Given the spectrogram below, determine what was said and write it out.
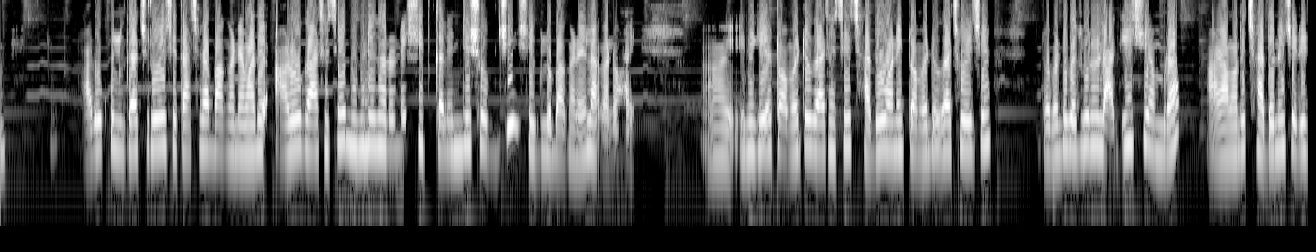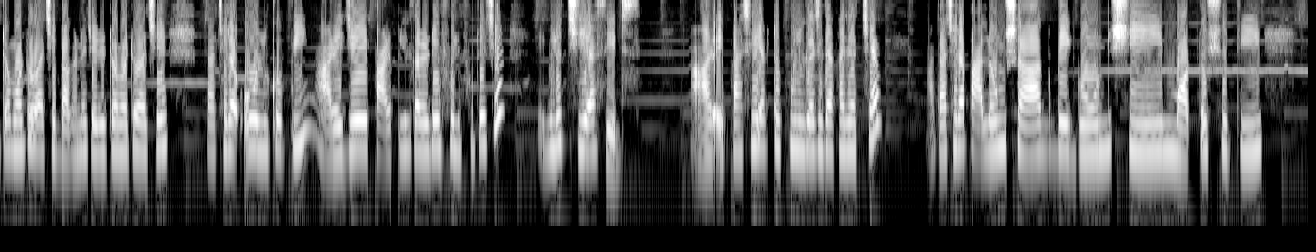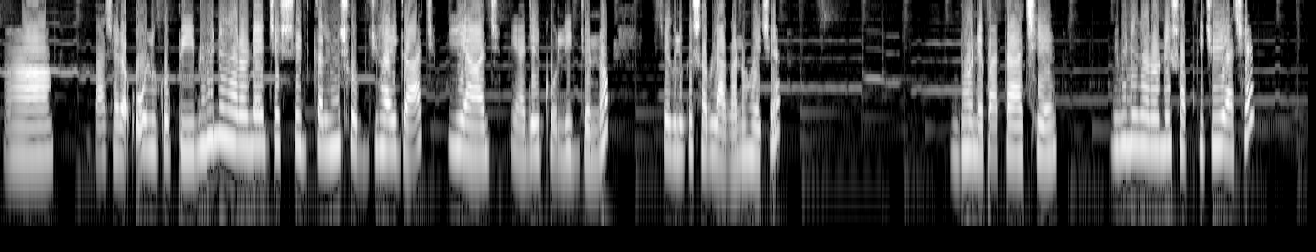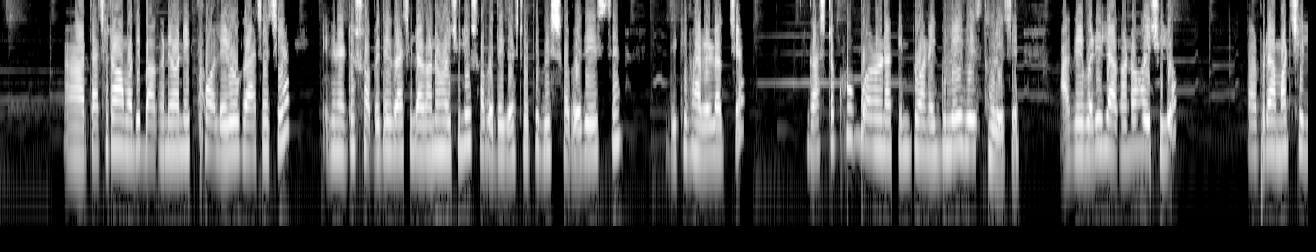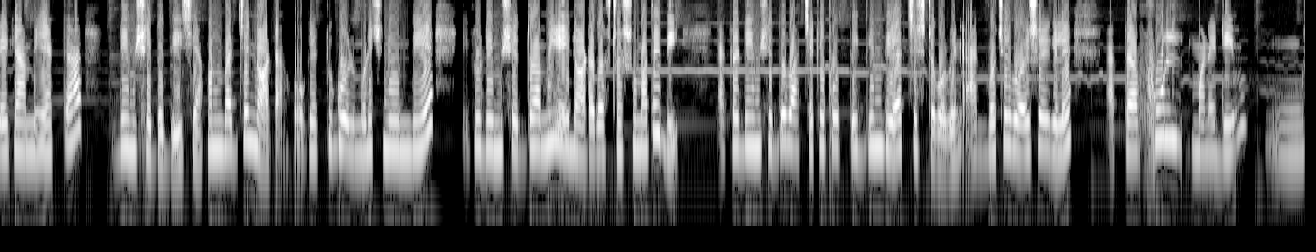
আরও কুল গাছ রয়েছে, তাছাড়া বাগানে আমাদের আরও গাছ আছে। বিভিন্ন ধরনের শীতকালীন যে সবজি, সেগুলো বাগানে লাগানো হয়। এদিকে টমেটো গাছ আছে, ছাদেও অনেক টমেটো গাছ হয়েছে। টমেটো গাছগুলো লাগিয়েছি আমরা। আর আমাদের ছাদনে চেরি টমেটো আছে, বাগানে চেরি টমেটো আছে। তাছাড়া ওলকপি, আর এই যে পার্পল কালারের ফুল ফুটেছে, এগুলো চিয়া সিডস। আর এই পাশেই একটা ফুল গাছ দেখা যাচ্ছে। আর তাছাড়া পালং শাক, বেগুন, শিম, মটরশুঁটি তাছাড়া ওলকপি, বিভিন্ন ধরনের যে শীতকালীন সবজি হয় গাছ, পেঁয়াজ, পেঁয়াজের কলির জন্য সেগুলোকে সব লাগানো হয়েছে। ধনে পাতা আছে, বিভিন্ন ধরনের সব কিছুই আছে তাছাড়াও আমাদের বাগানে অনেক ফলেরও গাছ আছে। এখানে একটা সবেদে গাছ লাগানো হয়েছিল। সবেদে গাছটাতে বেশ সবেদে এসছে। দেখে ভালো লাগছে। গাছটা খুব বড় না, কিন্তু অনেকগুলোই বেশ ধরেছে। আগের বাড়ি লাগানো হয়েছিল। তারপরে আমার ছেলেকে আমি একটা ডিম সেদ্ধ দিয়েছি। এখন বাজছে নটা। ওকে একটু গোলমরিচ নুন দিয়ে একটু ডিম সেদ্ধ আমি এই নটা দশটার সময়তে দিই। একটা ডিম সেদ্ধ বাচ্চাকে প্রত্যেক দিন দেওয়ার চেষ্টা করবেন। এক বছর বয়স হয়ে গেলে একটা ফুল মানে ডিম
